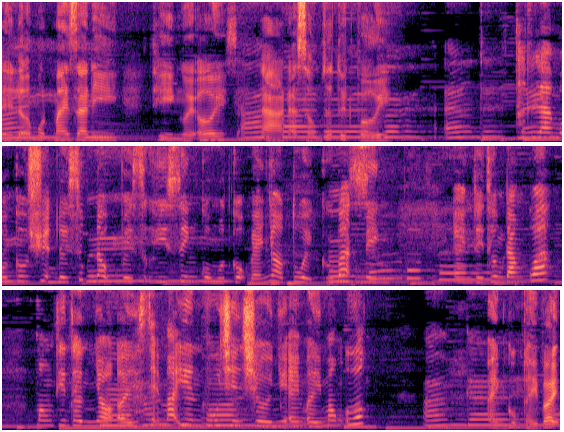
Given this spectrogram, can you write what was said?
Để lỡ một mai ra đi thì người ơi, ta đã sống rất tuyệt vời. Thật là một câu chuyện đầy xúc động về sự hy sinh của một cậu bé nhỏ tuổi cứu bạn mình. Em thấy thương Đăng quá, mong thiên thần nhỏ ấy sẽ mãi yên vui trên trời như em ấy mong ước. Anh cũng thấy vậy,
